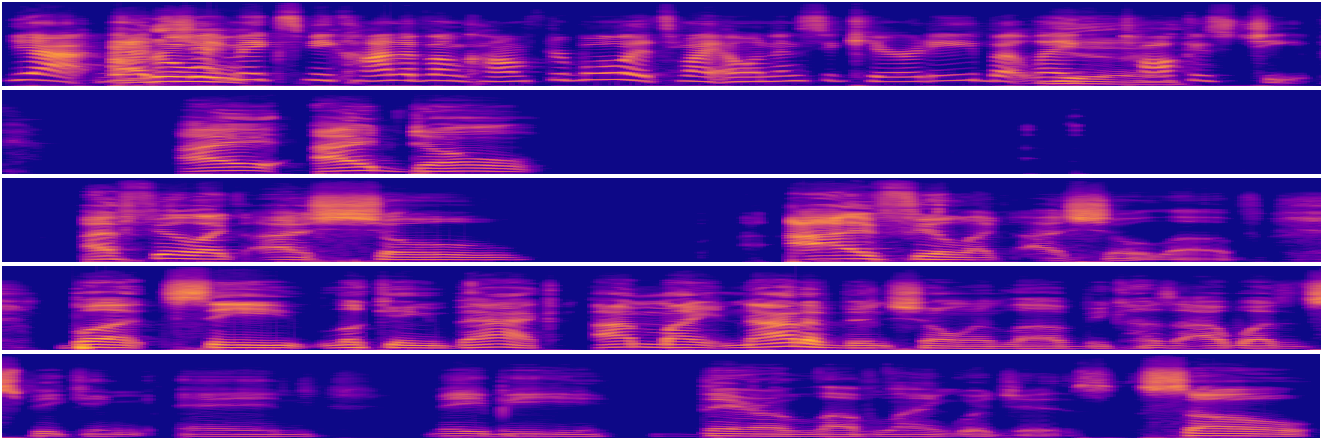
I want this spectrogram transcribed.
yeah, that shit makes me kind of uncomfortable. It's my own insecurity, but like Yeah. talk is cheap. I I don't I feel like I show I feel like I show love. But see, looking back, I might not have been showing love because I wasn't speaking in maybe their love languages. So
